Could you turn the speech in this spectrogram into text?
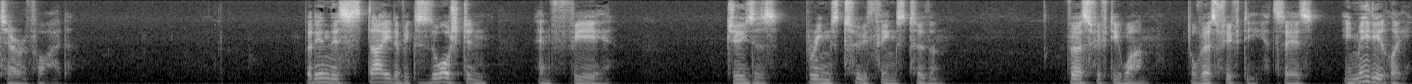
terrified. But in this state of exhaustion and fear, Jesus brings two things to them. Verse 51, or verse 50, it says, Immediately,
